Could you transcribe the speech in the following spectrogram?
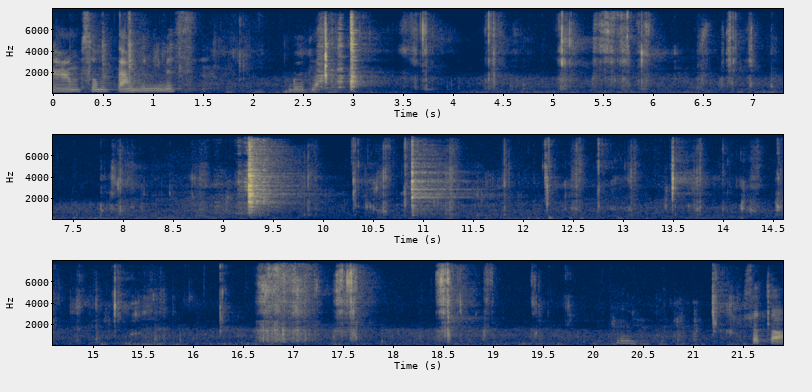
น้ำส้มตำวันนี้มันเบิดละ สตอ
